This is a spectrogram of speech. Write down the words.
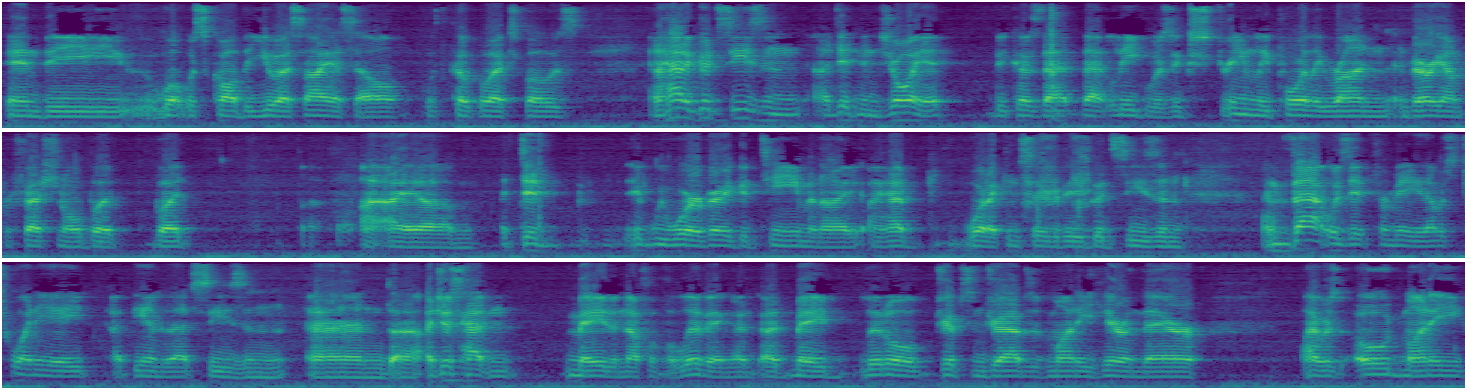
in the what was called the USISL with Cocoa Expos, and I had a good season. I didn't enjoy it because that, that league was extremely poorly run and very unprofessional, but but I, um, I did. It, we were a very good team, and I, I had what I consider to be a good season. And that was it for me. That was 28 at the end of that season, and uh, I just hadn't made enough of a living. I'd, I'd, made little drips and drabs of money here and there. I was owed money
